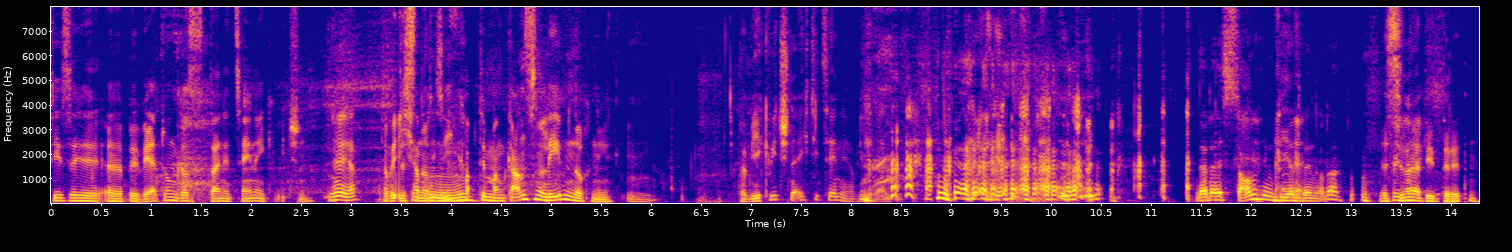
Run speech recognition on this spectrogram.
diese äh, Bewertung, dass deine Zähne quietschen. Ja, ja. Aber Das ich habe noch nie gehabt in meinem ganzen Leben noch nie. Bei mir quietschen echt die Zähne. Hab ich ja, da ist Sand im Bier drin, oder? Das sind ja die Dritten.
